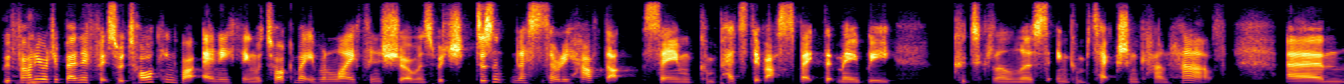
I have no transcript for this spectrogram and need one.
with mm-hmm. value added benefits, we're talking about anything. We're talking about even life insurance, which doesn't necessarily have that same competitive aspect that maybe critical illness income protection can have um,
